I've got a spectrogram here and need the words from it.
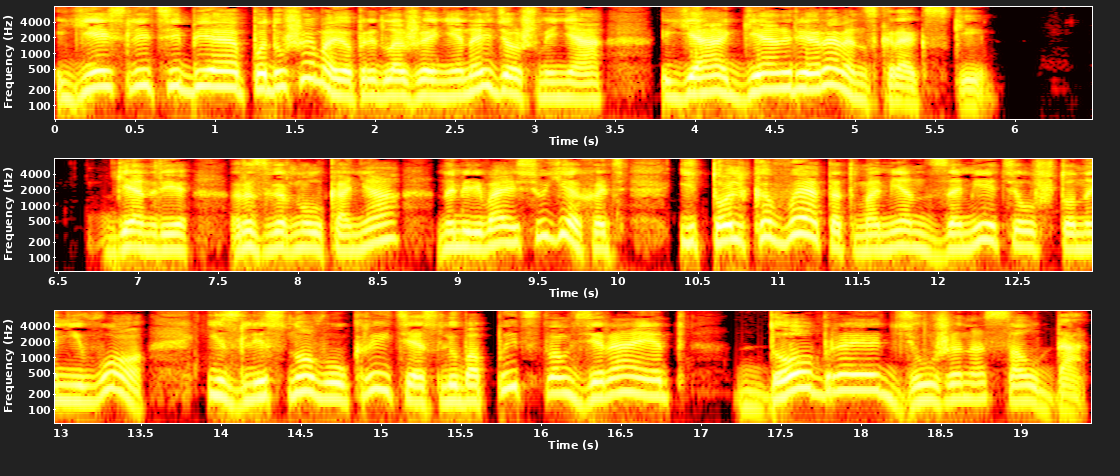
«Если тебе по душе мое предложение, найдешь меня. Я Генри Ревенскрэгский». Генри развернул коня, намереваясь уехать, и только в этот момент заметил, что на него из лесного укрытия с любопытством взирает добрая дюжина солдат.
